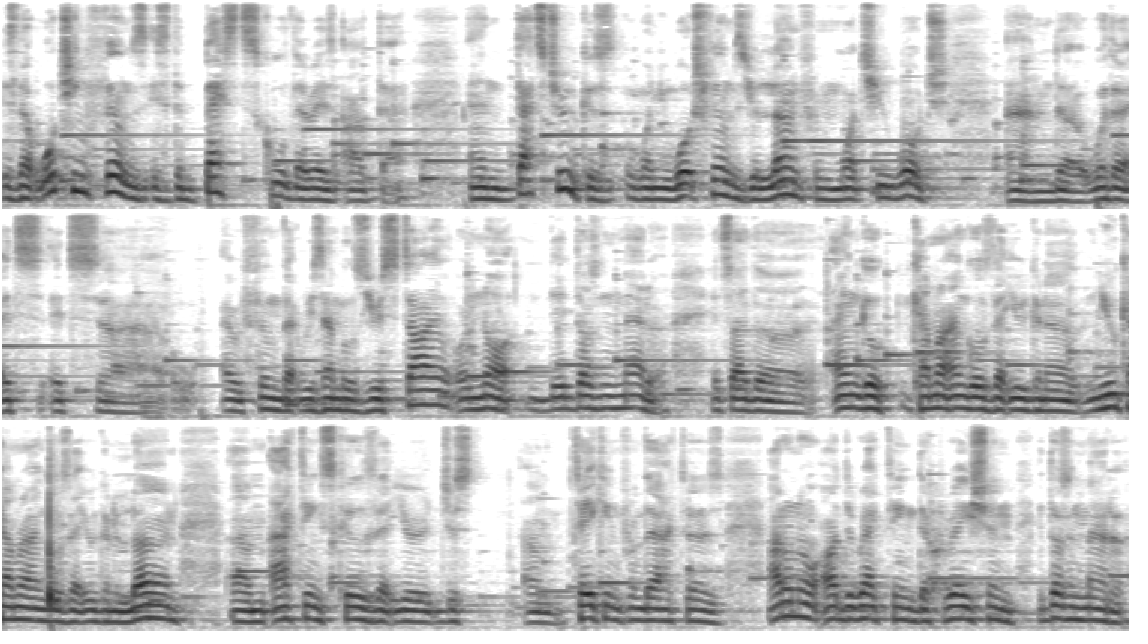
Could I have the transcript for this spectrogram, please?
is that watching films is the best school there is out there. And that's true because when you watch films, you learn from what you watch, and uh, whether it's it's uh, a film that resembles your style or not, it doesn't matter. It's either angle, camera angles that you're gonna, new camera angles that you're gonna learn, um, acting skills that you're just um, taking from the actors. I don't know, art directing, decoration, it doesn't matter.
